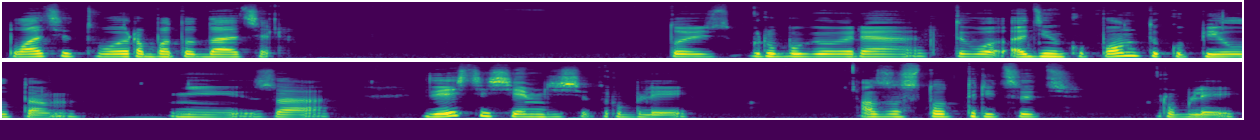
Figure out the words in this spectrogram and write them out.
платит твой работодатель. То есть, грубо говоря, ты вот один купон ты купил там не за 270 рублей, а за 130 рублей.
